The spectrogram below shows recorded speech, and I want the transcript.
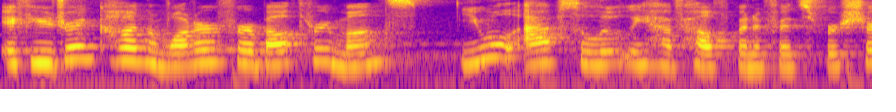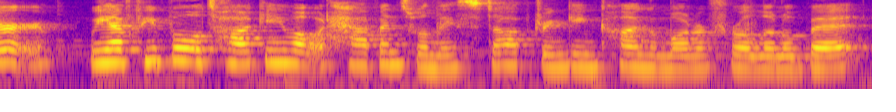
If you drink Kangen water for about three months, you will absolutely have health benefits for sure. We have people talking about what happens when they stop drinking Kangen water for a little bit.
